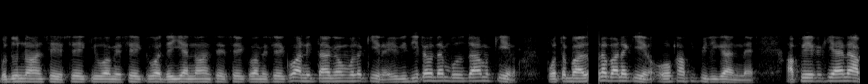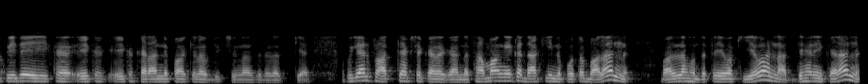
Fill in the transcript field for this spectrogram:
බුදුන් වහන්සේ එසේ කිව්වා, මෙසේ කිව්වා, දෙයයන් වහන්සේ එසේ කිව්වා, මෙසේ කිව්වා, අනිත් ආගම් වල කියන. ඒ විදිහටම දැන් බුදුදහම කියනවා. පොත බලලා බණ කියනවා. ඕක අපි පිළිගන්නේ අපි ඒක කියන්නේ අපිට ඒක ඒක ඒක කරන්න එපා කියලා භික්ෂුන් වහන්සේලාට කියන්නේ. අපි කියන්නේ ප්‍රත්‍යක්ෂ කරගන්න. තමන් ඒක දකින්න පොත බලන්න. බලලා හොඳට ඒවා කියවන්න, අධ්‍යයනය කරන්න.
